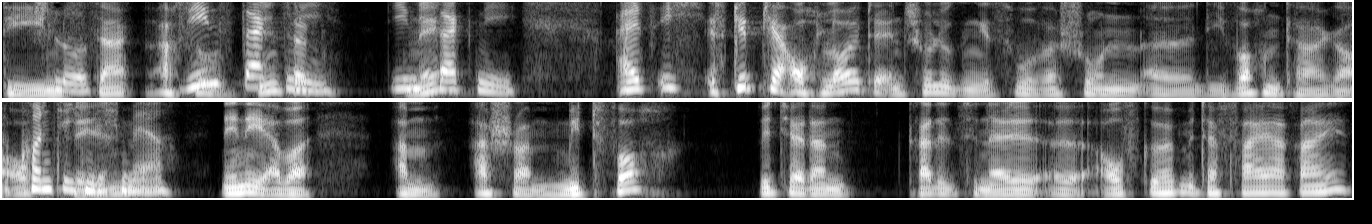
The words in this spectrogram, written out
Dienstag. Ach so, Dienstag, nie. Dienstag nie. Als ich Es gibt ja auch Leute, Entschuldigung, jetzt wo wir schon äh, die Wochentage aufzählen. konnte ich nicht mehr. Nee, nee, aber am Aschermittwoch wird ja dann traditionell äh, aufgehört mit der Feierei.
